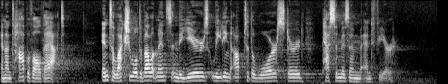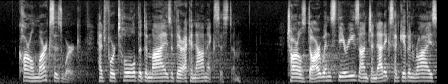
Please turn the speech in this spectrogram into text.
And on top of all that, intellectual developments in the years leading up to the war stirred pessimism and fear. Karl Marx's work had foretold the demise of their economic system. Charles Darwin's theories on genetics had given rise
